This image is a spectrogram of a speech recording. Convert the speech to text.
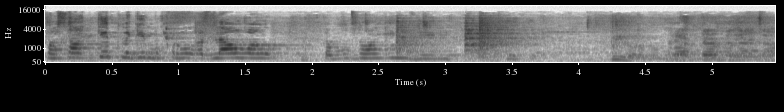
Pasakit lagi mo karong. Butter man na?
